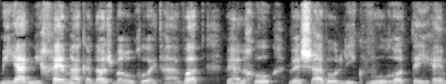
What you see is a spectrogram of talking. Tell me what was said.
מיד ניחם הקדוש ברוך הוא את האבות, והלכו ושבו לקבורותיהם.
